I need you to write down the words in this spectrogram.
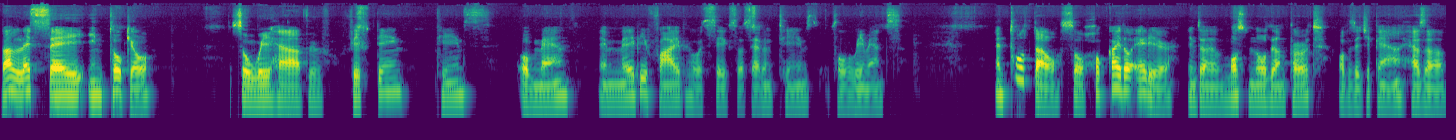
but let's say in Tokyo, so we have 15 teams of men and maybe five or six or seven teams for women's. And total, so Hokkaido area in the most northern part of the Japan has a,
